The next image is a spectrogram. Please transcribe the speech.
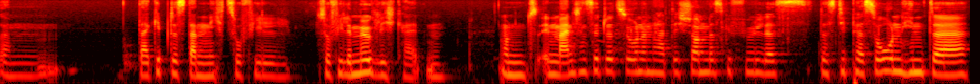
ähm, da gibt es dann nicht so viel, so viele Möglichkeiten. Und in manchen Situationen hatte ich schon das Gefühl, dass, dass die Person hinter,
